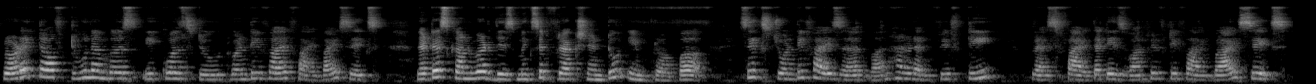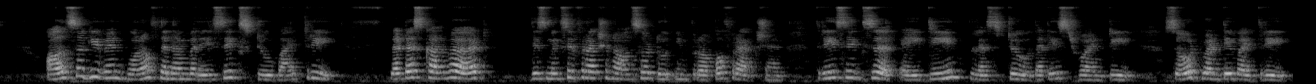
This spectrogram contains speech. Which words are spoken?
product of two numbers equals to 25 5 by 6. Let us convert this mixed fraction to improper. 6 25s are 150 plus 5 that is 155 by 6. Also given one of the number is 6 2 by 3. Let us convert this mixed fraction also to improper fraction. 3 6 are 18 plus 2 that is 20. So 20 by 3.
